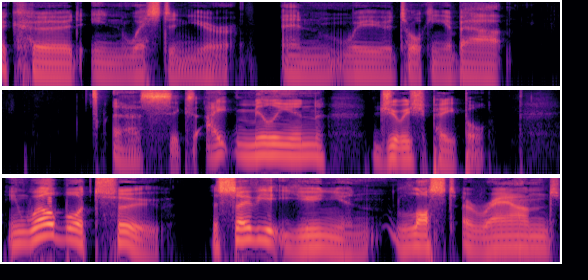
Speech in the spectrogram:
occurred in Western Europe? And we were talking about uh, six, eight million Jewish people. In World War II, the Soviet Union lost around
